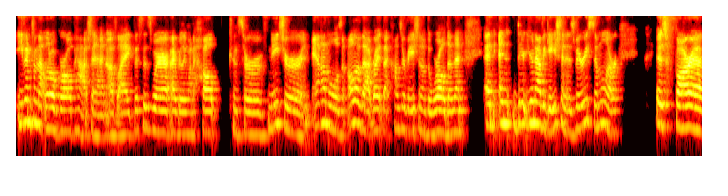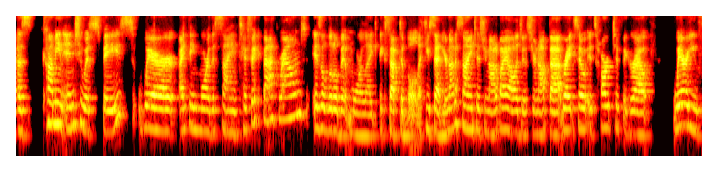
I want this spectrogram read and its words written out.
Even from that little girl passion of like, this is where I really want to help conserve nature and animals and all of that right that conservation of the world and then and and the, your navigation is very similar as far as coming into a space where I think more the scientific background is a little bit more like acceptable. Like you said, you're not a scientist, you're not a biologist, you're not that, right? So it's hard to figure out where you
